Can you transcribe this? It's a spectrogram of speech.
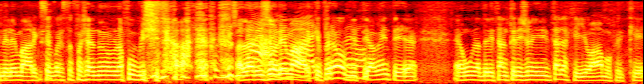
nelle Marche, sembra che sto facendo una pubblicità, Pubblicità alla regione Marche, Marche, però, però. obiettivamente è, è una delle tante regioni d'Italia che io amo perché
